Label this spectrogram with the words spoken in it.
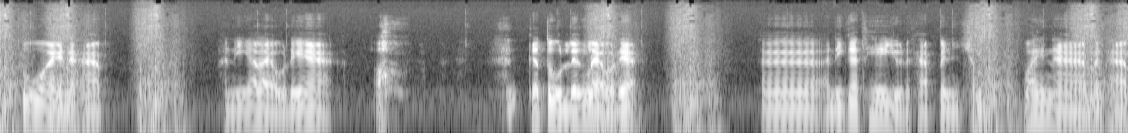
กด้วยนะครับ อันนี้อะไรวะเนี่ยการ์ตูนเรื่องอะไรวะเนี่ยเอออันนี้ก็เท่อยู่นะครับ เป็นชุดว่ายน้ำนะครับ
